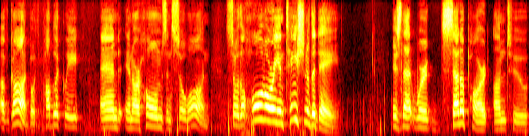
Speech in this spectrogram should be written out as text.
of God, both publicly and in our homes and so on. So the whole orientation of the day is that we're set apart unto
